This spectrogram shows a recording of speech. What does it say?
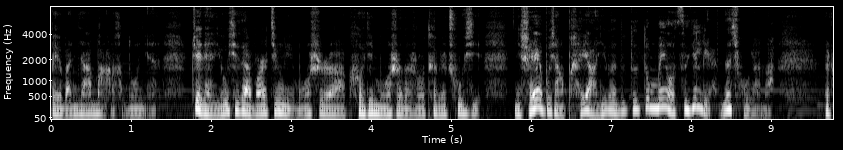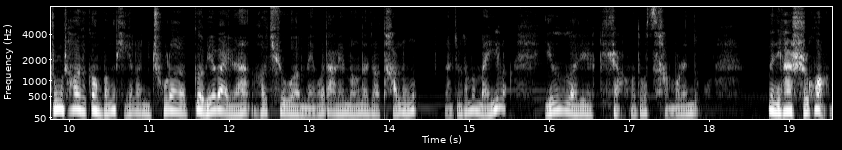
被玩家骂了很多年。这点尤其在玩经理模式啊、氪金模式的时候特别出戏。你谁也不想培养一个都都都没有自己脸的球员吧？那中超就更甭提了。你除了个别外援和去过美国大联盟的叫谭龙，那就他妈没了，一个个这长得都惨不忍睹。那你看实况，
